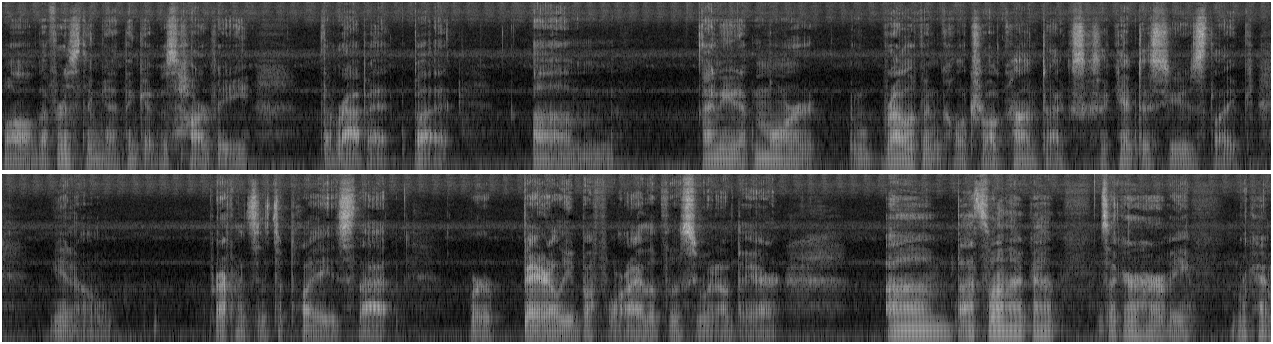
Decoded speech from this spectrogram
Well, the first thing I think of is Harvey the rabbit, but um I need a more relevant cultural context because I can't just use like, you know, references to plays that were barely before I Love Lucy went on the air. Um, that's the one I've got. It's like her Harvey. Okay.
